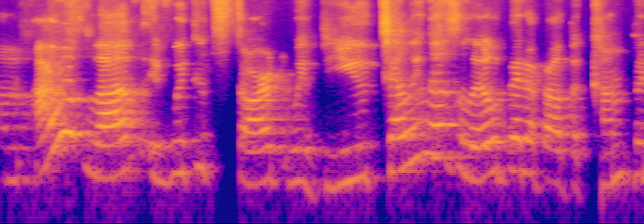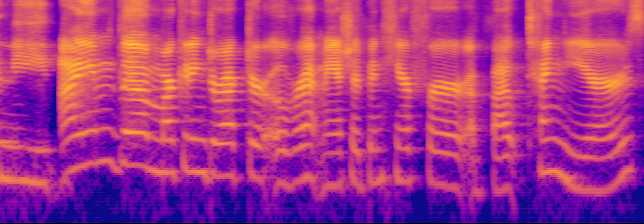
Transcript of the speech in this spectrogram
Um, I would love if we could start with you telling us a little bit about the company. I am the marketing director over at Mayesh. I've been here for about 10 years.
